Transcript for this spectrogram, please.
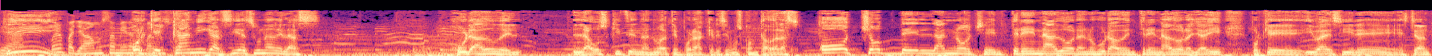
Sí. Bueno, para allá vamos también a Porque tomarnos. Cani García es una de las jurado del La Voz Kids en la nueva temporada que les hemos contado a las 8 de la noche. Entrenadora, no jurado, entrenadora. Ya dije, porque iba a decir eh, Esteban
